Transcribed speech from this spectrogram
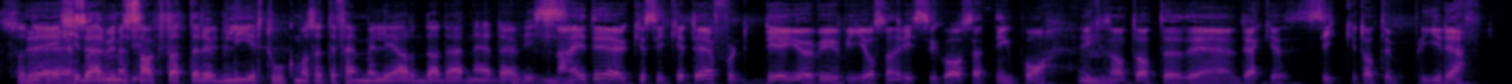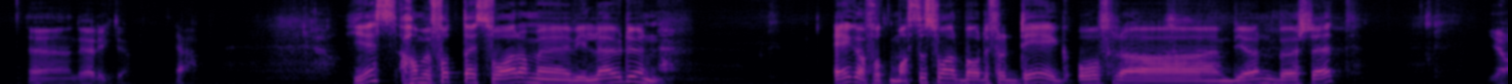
Så det er ikke det dermed sagt at det blir 2,75 milliarder der nede? hvis... Nei, det er jo ikke sikkert det. For det gjør vi, vi også en risikoavsetning på. ikke mm. At det, det, er ikke sikkert at det blir det. Det, det er riktig. Ja. Yes, Har vi fått de svarene vi ville, Audun? Jeg har fått masse svar både fra deg og fra Bjørn Børseth. Ja,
